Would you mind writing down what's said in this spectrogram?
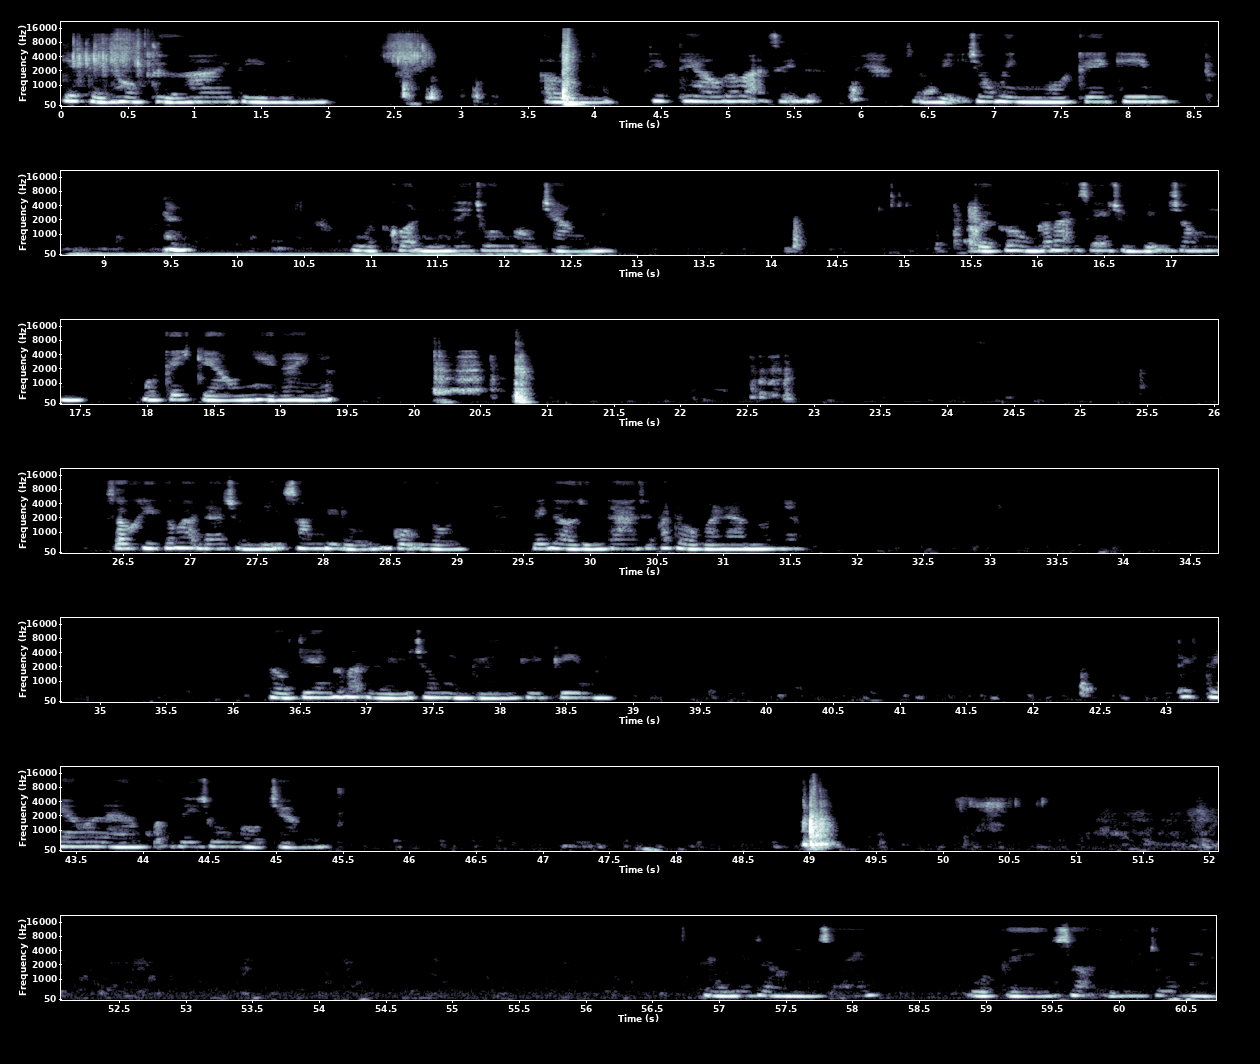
Tiếp đến hộp thứ hai thì mình um, tiếp theo các bạn sẽ chuẩn bị cho mình một cây kim. Một cuộn dây chun màu trắng cuối cùng các bạn sẽ chuẩn bị cho mình một cây kéo như thế này nhé sau khi các bạn đã chuẩn bị xong đầy đủ dụng cụ rồi Bây giờ chúng ta sẽ bắt đầu vào làm luôn nha. Đầu tiên các bạn lấy cho mình cái cây kim này. Tiếp theo là cuộn dây chun màu trắng. Bây giờ mình sẽ buộc cái sợi dây chun này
